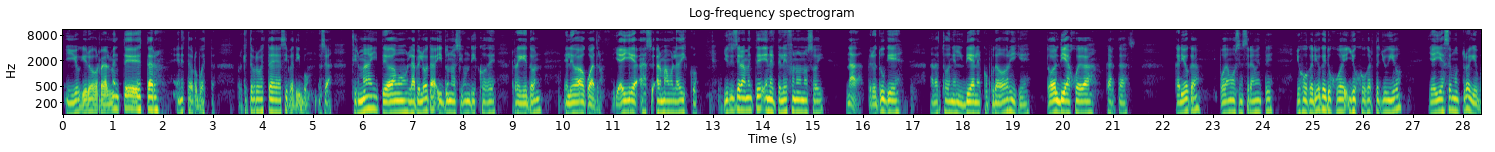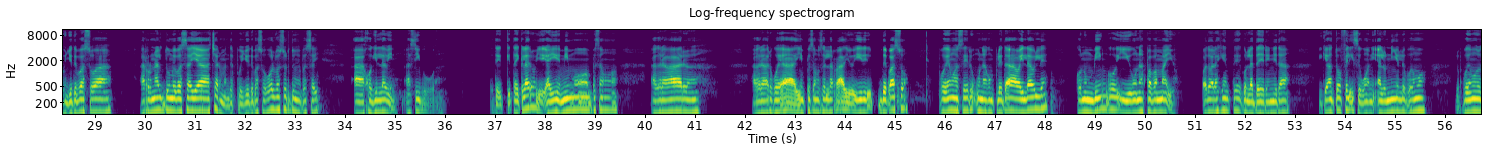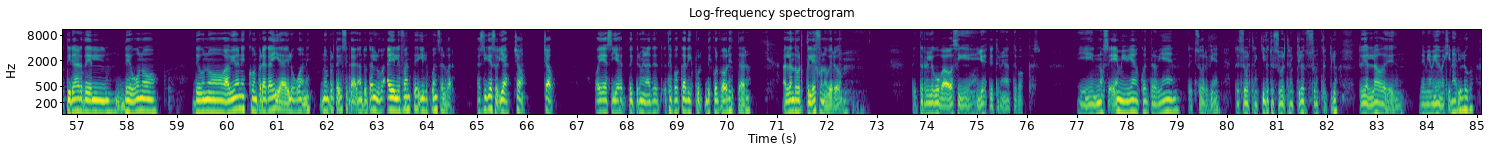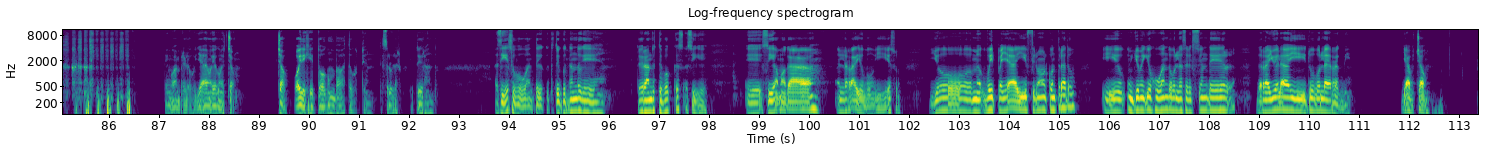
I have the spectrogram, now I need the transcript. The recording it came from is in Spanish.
Y yo quiero realmente estar en esta propuesta. Porque esta propuesta es así para tipo. O sea, firmáis, te damos la pelota y tú nos haces un disco de reggaetón elevado a 4. Y ahí armamos la disco. Yo sinceramente en el teléfono no soy nada. Pero tú que andas todo en el día en el computador y que todo el día juegas cartas carioca, podemos sinceramente, yo juego carioca y tú juegas, yo juego cartas Yu-Gi-Oh! Y ahí hacemos un trueque, pues yo te paso a, a Ronaldo, me pasáis a Charmander, pues yo te paso a Bulbasaur, tú me pasáis a Joaquín Lavín, así pues, bueno. ¿Está claro? Y ahí mismo empezamos a grabar, a grabar weá y empezamos a hacer la radio y de paso podemos hacer una completada bailable con un bingo y unas papas mayo para toda la gente con la terrenita y quedan todos felices, bueno, y a los niños le podemos los podemos tirar del, de uno de unos aviones con paracaídas y los guanes, no importa que se caigan, total, hay elefantes y los pueden salvar. Así que eso, ya, chao, chao. Oye, así ya estoy terminando este, este podcast, disculpa por estar hablando por teléfono, pero Estoy terrible ocupado, así que yo estoy terminando este podcast. Y no sé, mi vida me encuentro bien, estoy súper bien, estoy súper tranquilo, estoy súper tranquilo, estoy súper tranquilo. Estoy al lado de, de mi amigo imaginario, loco. Tengo hambre, loco, ya me voy a comer, chao. Chao. Hoy dejé todo con baba esta cuestión de celular que estoy grabando. Así que eso, pues, te, estoy contando que estoy grabando este podcast, así que eh, sigamos acá en la radio, pues, y eso. Yo me voy a ir para allá y firmamos el contrato. Y yo me quedo jugando por la selección de, de Rayuela y tú por la de rugby. Ya, pues, chao.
